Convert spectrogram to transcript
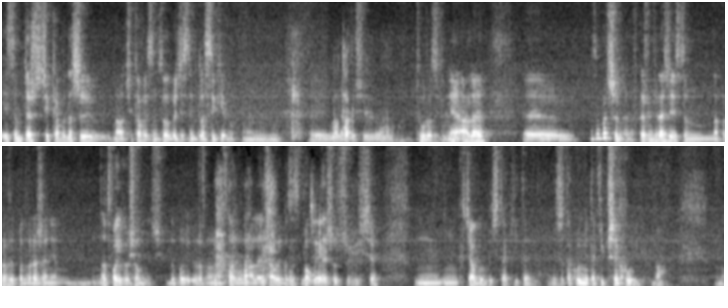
jestem też ciekawy, znaczy, no ciekawy jestem, co będzie z tym klasykiem. Mm, no jak tak. to się tu rozwinie, ale no zobaczymy. No w każdym razie jestem naprawdę pod wrażeniem no twoich osiągnięć, no bo rozmawiam z tobą, ale całego zespołu też oczywiście. Mm, chciałbym być taki ten, że tak ujmę, taki przechuj, no. No,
